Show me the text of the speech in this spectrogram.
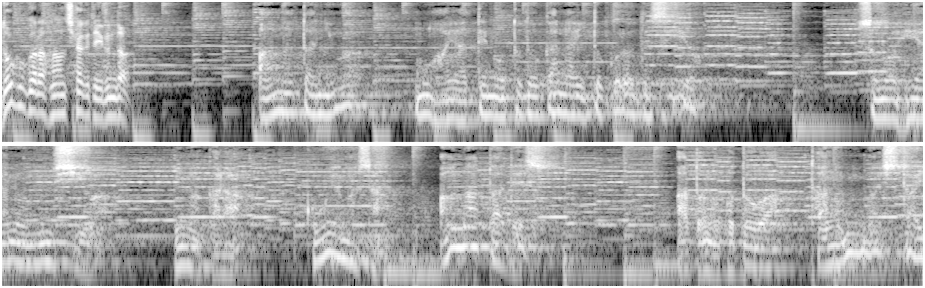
どこから話しかけているんだ？あなたにはもはや手の届かないところですよ。その部屋の主は今から高山さんあなたです。後のことは頼みましたよ。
